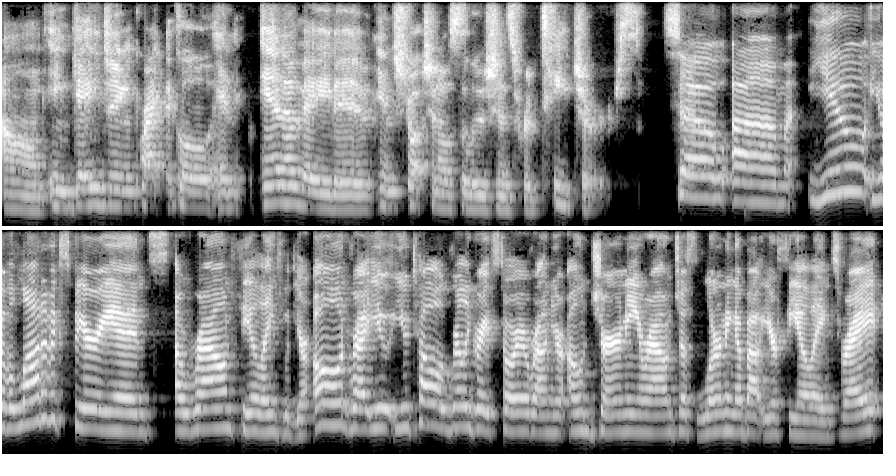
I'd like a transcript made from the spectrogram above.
um, engaging practical and innovative instructional solutions for teachers. So um, you you have a lot of experience around feelings with your own right. You you tell a really great story around your own journey around just learning about your feelings, right?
